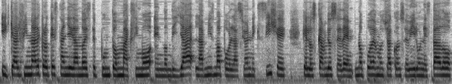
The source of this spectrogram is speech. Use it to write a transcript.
y que al final creo que están llegando a este punto máximo en donde ya la misma población exige que los cambios se den. No podemos ya concebir un Estado,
